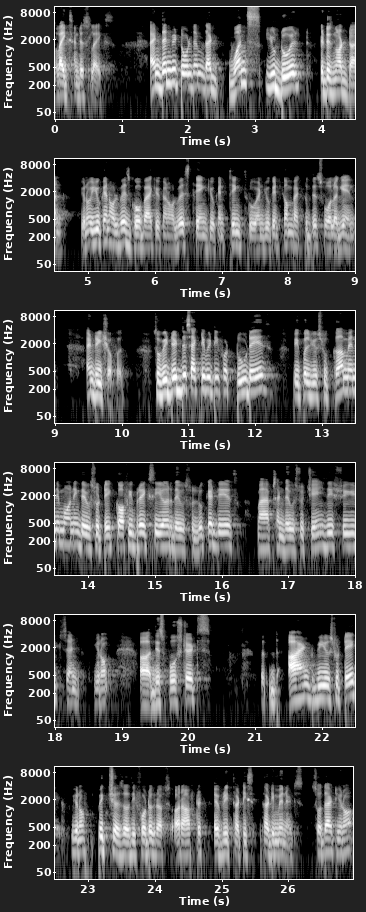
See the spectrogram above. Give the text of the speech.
likes and dislikes. And then we told them that once you do it, it is not done. You know you can always go back you can always think you can think through and you can come back to this wall again and reshuffle. So we did this activity for two days. People used to come in the morning they used to take coffee breaks here they used to look at these maps and they used to change these sheets and you know uh, these post-its. And we used to take you know pictures of the photographs or after every 30 30 minutes so that you know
